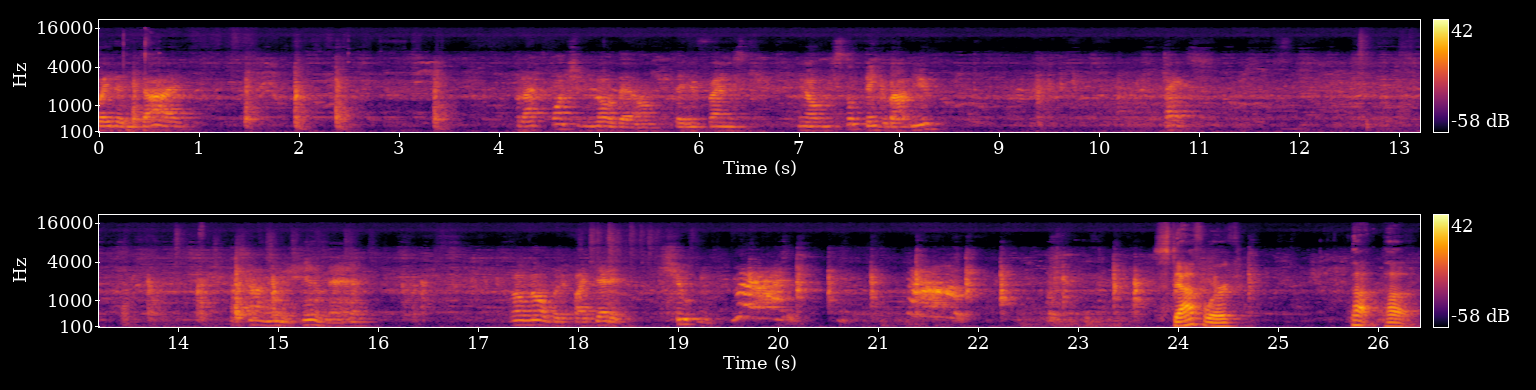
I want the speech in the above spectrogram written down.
way that he died. But I want you to know that um that your friends, you know, we still think about you. Thanks. It's not into him, man. I don't know, but if I get it, shoot me. Staff work. Pop, pop.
